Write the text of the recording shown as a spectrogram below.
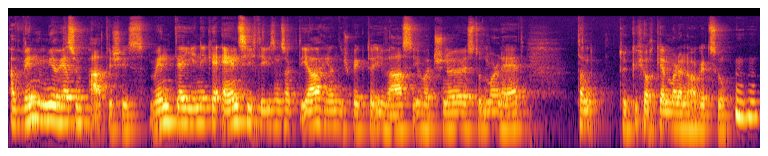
Aber wenn mir wer sympathisch ist, wenn derjenige einsichtig ist und sagt, ja, Herr Inspektor, ich weiß, ich halt schnell, es tut mir leid, dann drücke ich auch gerne mal ein Auge zu. Mhm.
